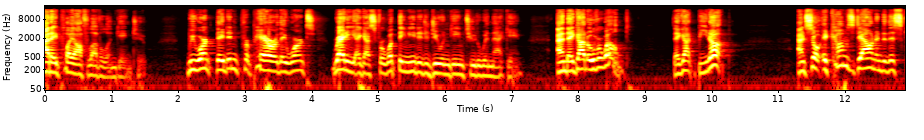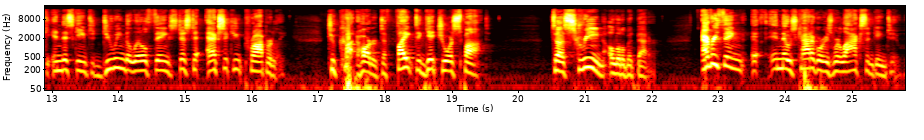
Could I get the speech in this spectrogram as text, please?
at a playoff level in Game Two. We weren't. They didn't prepare. or They weren't ready, I guess, for what they needed to do in Game Two to win that game, and they got overwhelmed. They got beat up. And so it comes down into this in this game to doing the little things just to execute properly, to cut harder, to fight to get your spot to screen a little bit better. Everything uh, in those categories were lax in game two.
